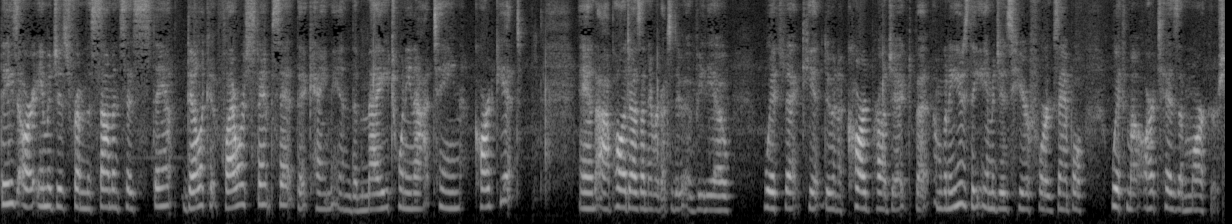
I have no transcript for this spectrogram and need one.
These are images from the Simon Says Stamp Delicate Flowers stamp set that came in the May 2019 card kit. And I apologize I never got to do a video with that kit doing a card project, but I'm going to use the images here, for example, with my Arteza markers.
